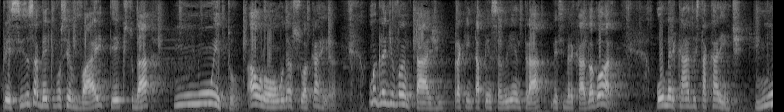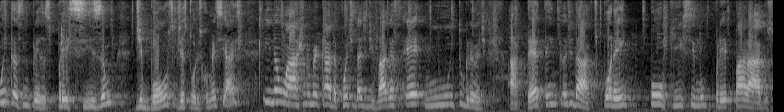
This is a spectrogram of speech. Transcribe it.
precisa saber que você vai ter que estudar muito ao longo da sua carreira. Uma grande vantagem para quem está pensando em entrar nesse mercado agora. O mercado está carente. Muitas empresas precisam de bons gestores comerciais e não acham no mercado. A quantidade de vagas é muito grande. Até tem candidatos, porém pouquíssimo preparados.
